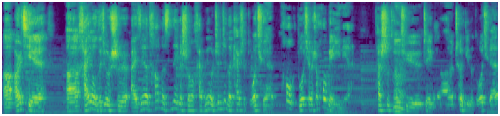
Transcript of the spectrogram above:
啊，而且啊，还有的就是 Isaiah Thomas 那个时候还没有真正的开始夺权，后夺权是后面一年，他试图去这个彻底的夺权。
